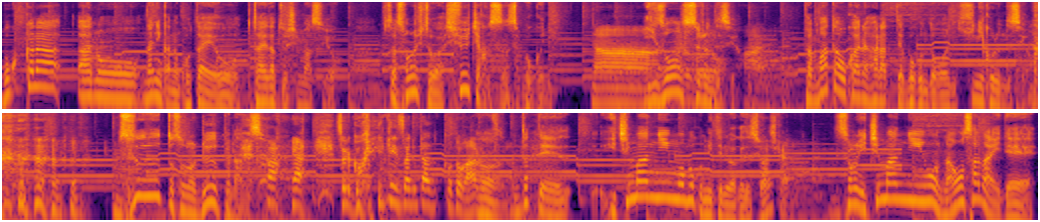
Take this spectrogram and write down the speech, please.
僕から、あのー何かの答えを伝えたとしますよ。そしたらその人が執着するんですよ僕に。依存するんですよ。はい。またお金払って僕のところに聞きに来るんですよ。ずーっとそのループなんですよ、それご経験されたことがあるんですか、うん、だって1万人も僕見てるわけですよ。確かに。その1万人を直さないで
